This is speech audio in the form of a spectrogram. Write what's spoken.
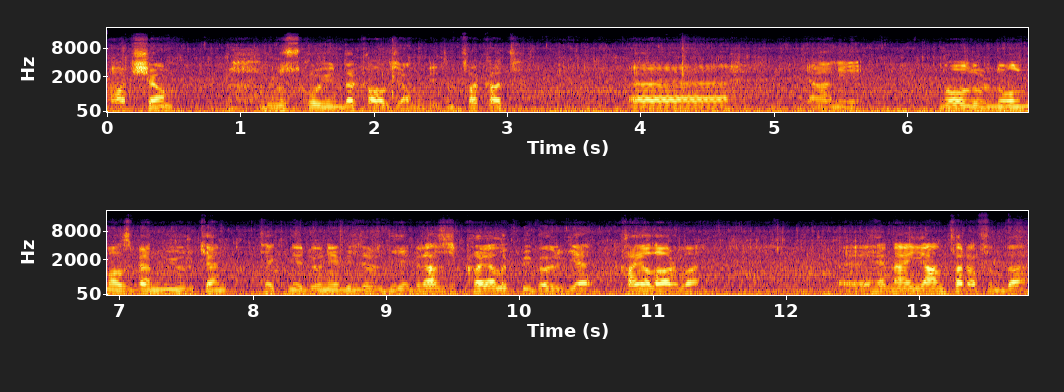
Akşam Rus koyunda kalacağım dedim. Fakat eee, yani ne olur ne olmaz ben uyurken tekne dönebilir diye birazcık kayalık bir bölge. Kayalar var. Eee, hemen yan tarafında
